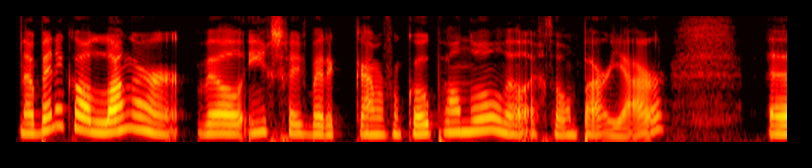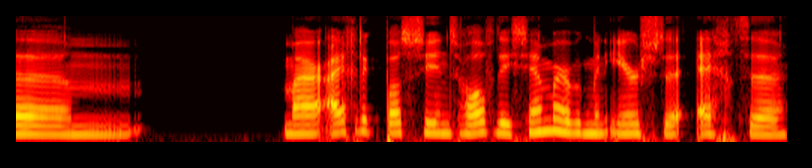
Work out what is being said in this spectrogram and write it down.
Nou ben ik al langer wel ingeschreven bij de Kamer van Koophandel, wel echt al een paar jaar. Um, maar eigenlijk pas sinds half december heb ik mijn eerste echte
